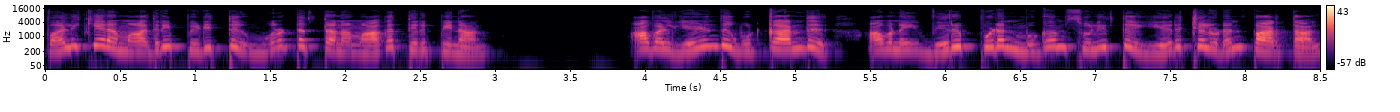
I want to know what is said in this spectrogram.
வலிக்கிற மாதிரி பிடித்து முரட்டுத்தனமாக திருப்பினான். அவள் எழுந்து உட்கார்ந்து அவனை வெறுப்புடன் முகம் சுளித்து எரிச்சலுடன் பார்த்தாள்.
